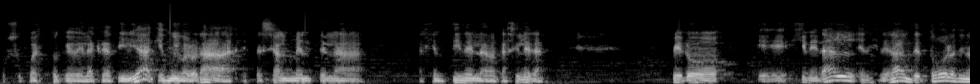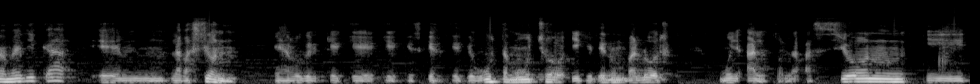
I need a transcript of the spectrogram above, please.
por supuesto, que de la creatividad, que es muy valorada, especialmente la argentina y la brasilera, pero eh, general, en general, de toda Latinoamérica, em, la pasión es algo que, que, gusta mucho y que tiene un valor muy alto. La pasión y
